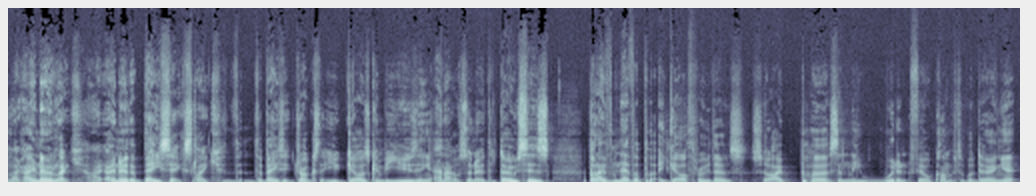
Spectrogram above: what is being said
Like I know, like I, I know the basics, like the, the, basic drugs that you, girls can be using, and I also know the doses. But I've never put a girl through those, so I personally wouldn't feel comfortable doing it.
